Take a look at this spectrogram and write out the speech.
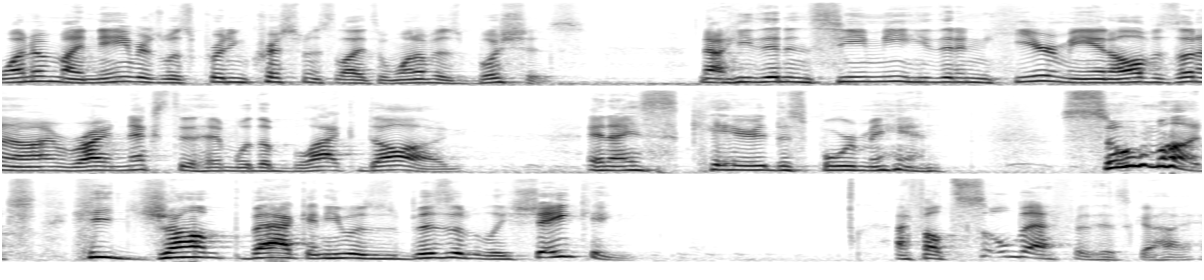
one of my neighbors was putting Christmas lights on one of his bushes. Now, he didn't see me, he didn't hear me, and all of a sudden I'm right next to him with a black dog. And I scared this poor man so much he jumped back and he was visibly shaking. I felt so bad for this guy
